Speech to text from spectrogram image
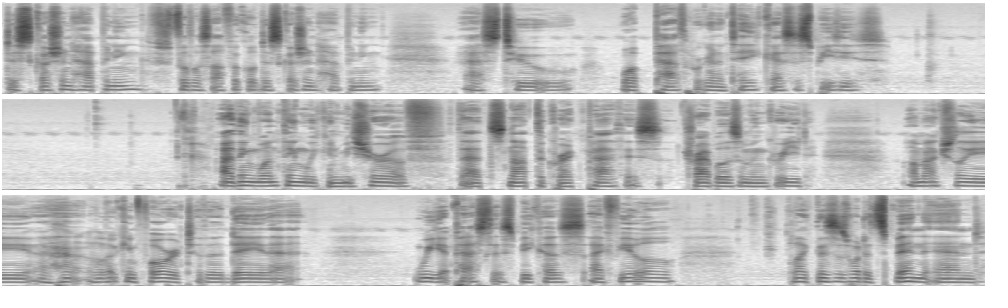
discussion happening, philosophical discussion happening as to what path we're going to take as a species. I think one thing we can be sure of that's not the correct path is tribalism and greed. I'm actually uh, looking forward to the day that we get past this because I feel like this is what it's been and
